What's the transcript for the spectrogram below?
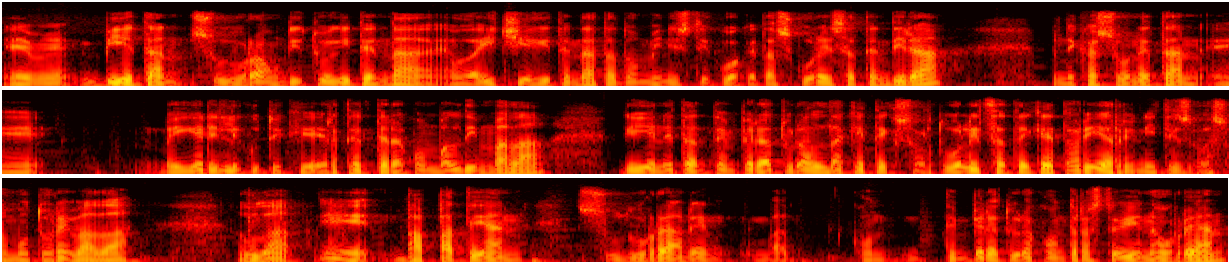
E, bietan sudurra hunditu egiten da, hau da, itxi egiten da, eta doministikoak eta eskura izaten dira, baina kasu honetan, e, beigerilikutik ertenterakon baldin bada, gehienetan temperatura aldaketek sortu litzateke eta hori errinitis basomotore bada. Hau da, e, bapatean sudurraren ba, kon, temperatura kontraste horien aurrean,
